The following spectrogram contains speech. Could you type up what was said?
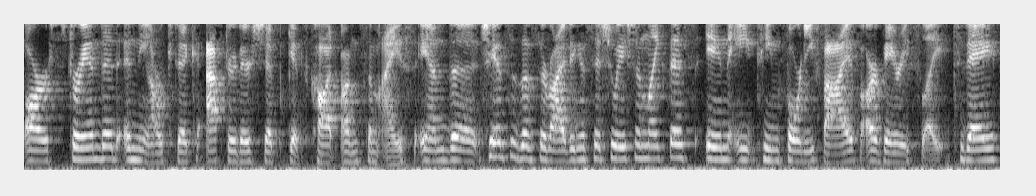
are stranded in the Arctic after their ship gets caught on some ice. And the chances of surviving a situation like this in 1845 are very slight. Today,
